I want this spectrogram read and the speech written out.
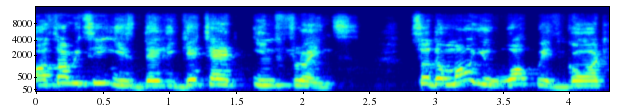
authority is delegated influence. So the more you work with God,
